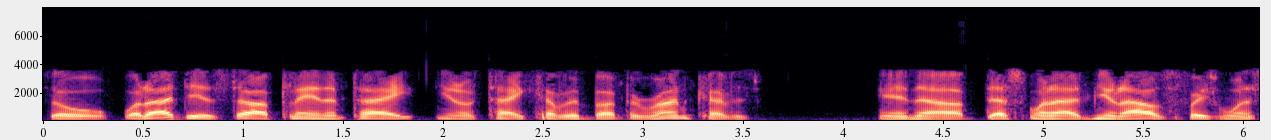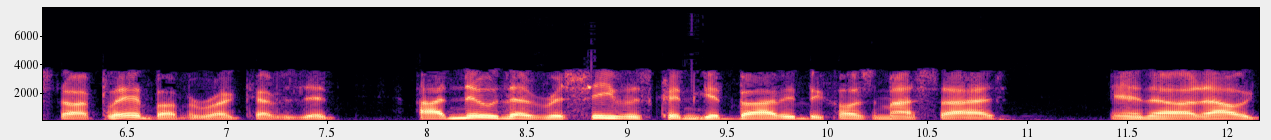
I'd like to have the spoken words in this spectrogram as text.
So what I did, start playing them tight, you know, tight cover, bump and run covers, and uh, that's when I, you know, I was the first one to start playing bump and run covers. And I knew that receivers couldn't get by me because of my size and uh, I was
